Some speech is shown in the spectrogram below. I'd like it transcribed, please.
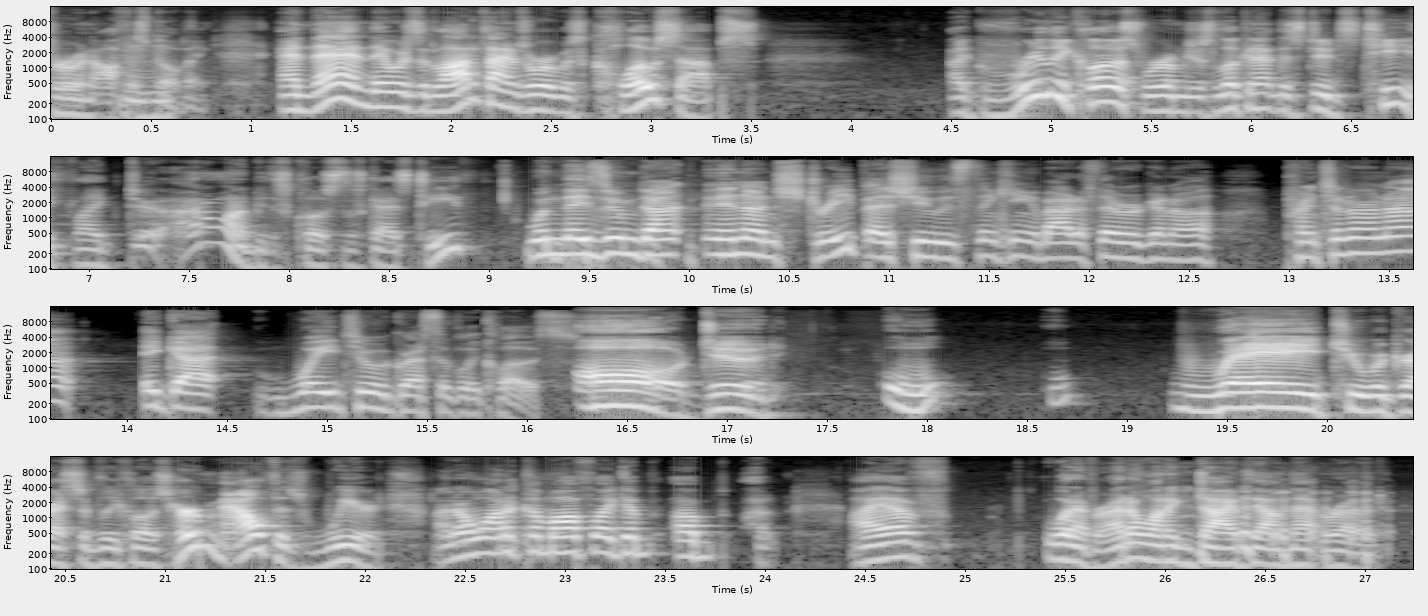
through an office mm-hmm. building. And then there was a lot of times where it was close ups, like really close, where I'm just looking at this dude's teeth. Like, dude, I don't want to be this close to this guy's teeth. When they zoomed on, in on Streep as she was thinking about if they were gonna print it or not, it got way too aggressively close. Oh, dude. Way too aggressively close. Her mouth is weird. I don't want to come off like a. a, a I have. Whatever. I don't want to dive down that road.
